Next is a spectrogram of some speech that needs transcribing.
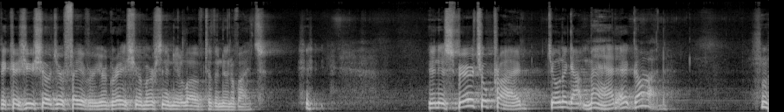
because you showed your favor, your grace, your mercy, and your love to the Ninevites. In his spiritual pride, Jonah got mad at God. Hmm.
